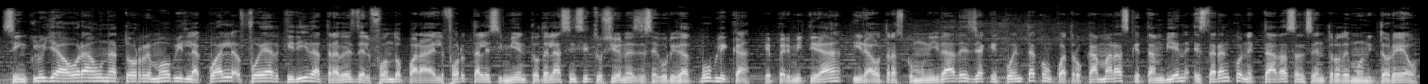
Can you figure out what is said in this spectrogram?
se incluye ahora una torre móvil la cual fue adquirida a través del Fondo para el Fortalecimiento de las Instituciones de Seguridad Pública, que permitirá ir a otras comunidades ya que cuenta con cuatro cámaras que también estarán conectadas al centro de monitoreo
